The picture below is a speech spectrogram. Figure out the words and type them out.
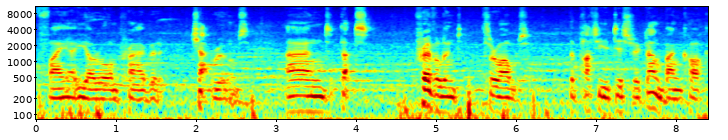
via your own private chat rooms. And that's prevalent throughout the Pattaya district and Bangkok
